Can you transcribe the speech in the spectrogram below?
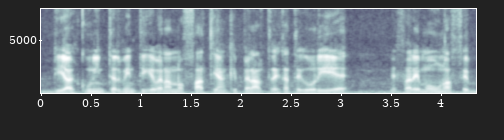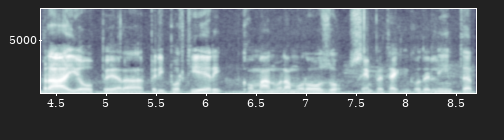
di alcuni interventi che verranno fatti anche per altre categorie. Ne faremo uno a febbraio per, per i portieri con Manuel Amoroso, sempre tecnico dell'Inter.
